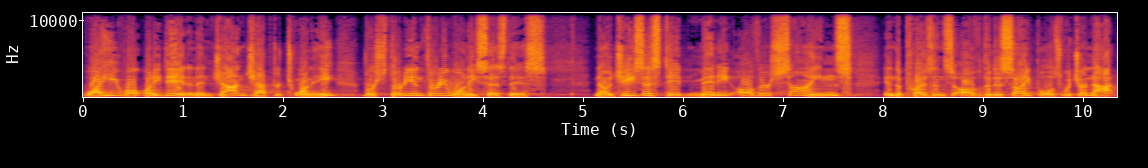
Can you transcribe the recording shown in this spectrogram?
why he wrote what he did. And in John chapter 20, verse 30 and 31, he says this Now Jesus did many other signs in the presence of the disciples, which are not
